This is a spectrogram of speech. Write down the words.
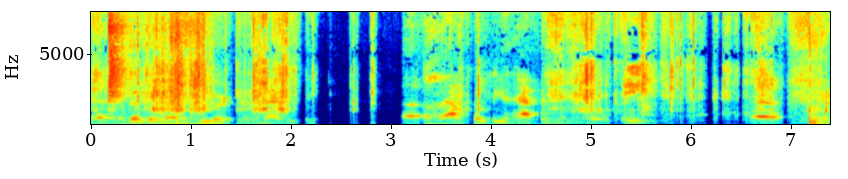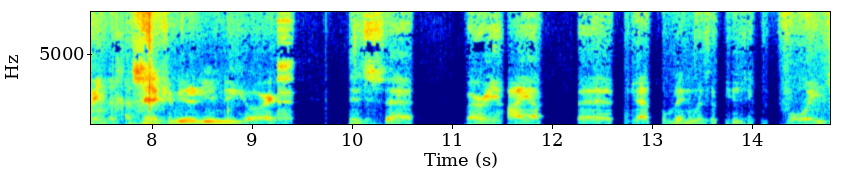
uh, November 11th, New Yorker magazine, uh, about something that happened in 08 uh, in the Hasidic community in New York. This uh, very high up gentleman was abusing boys.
